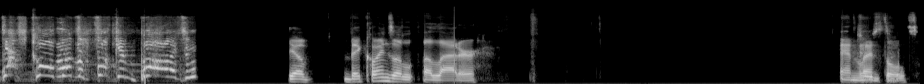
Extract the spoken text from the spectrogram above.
that's called motherfucking bars. Yeah, Bitcoin's a, a ladder. And Jason. lentils.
